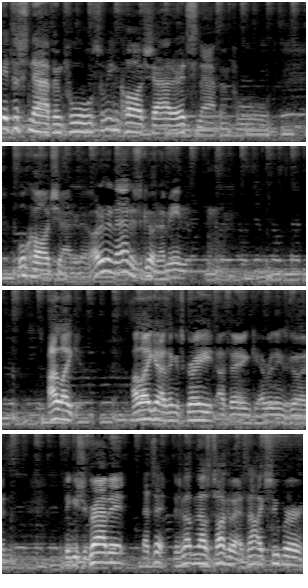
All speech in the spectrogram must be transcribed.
It's a snap and pull, so we can call it shatter. It's snap and pull. We'll call it shatter now. Other than that, it's good. I mean, I like it. I like it. I think it's great. I think everything's good. I think you should grab it. That's it. There's nothing else to talk about. It's not like super,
